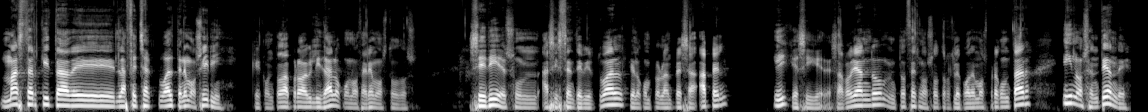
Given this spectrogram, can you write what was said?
Más cerquita de la fecha actual tenemos Siri, que con toda probabilidad lo conoceremos todos. Siri es un asistente virtual que lo compró la empresa Apple y que sigue desarrollando. Entonces nosotros le podemos preguntar y nos entiende.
